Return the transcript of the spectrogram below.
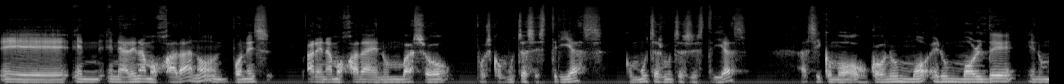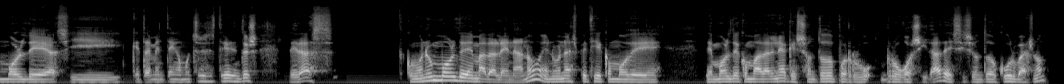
eh, en, en, arena mojada, ¿no? Pones arena mojada en un vaso pues con muchas estrías, con muchas, muchas estrías, así como con un, en un molde, en un molde así que también tenga muchas estrías, entonces le das como en un molde de magdalena, ¿no? En una especie como de, de molde con magdalena que son todo por rugosidades y son todo curvas, ¿no?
